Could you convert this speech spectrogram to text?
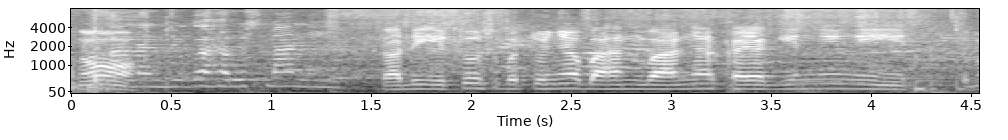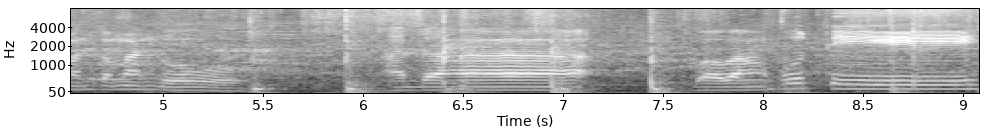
no Makanan juga harus manis. Tadi itu sebetulnya bahan-bahannya kayak gini nih, teman-teman tuh. Ada bawang putih,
